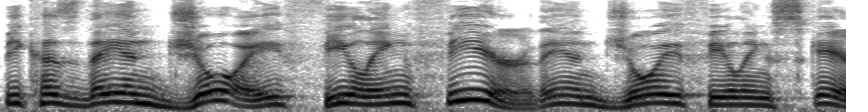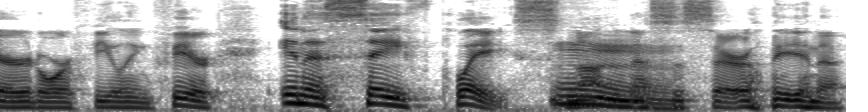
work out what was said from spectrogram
because they enjoy feeling fear. They enjoy feeling scared or feeling fear in a safe place, not hmm. necessarily in a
